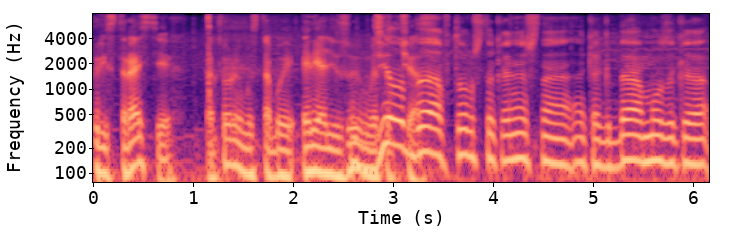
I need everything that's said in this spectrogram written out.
пристрастиях, которые мы с тобой реализуем в Дело, этот час. да, в том, что, конечно, когда музыка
